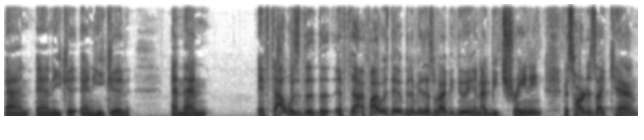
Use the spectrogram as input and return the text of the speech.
and and he could and he could and then if that was the the if that if I was David Benavidez, that's what I'd be doing, and I'd be training as hard as I can,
